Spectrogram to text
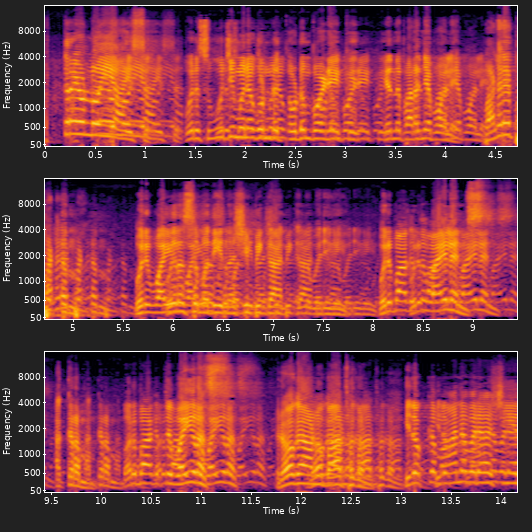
അത്രയുള്ളൂ ഈ ആയുസ്. ഒരു സൂചിമുന കൊണ്ട് തൊടുമ്പോഴേക്ക് എന്ന് പറഞ്ഞ പോലെ വളരെ പെട്ടെന്ന് ഒരു വൈറസ് മതി നശിപ്പിക്കാൻ എന്ന് വരികയും ഒരു ഭാഗത്ത് വയലൻസ് അക്രമം ഒരു ഭാഗത്ത് വൈറസ് രോഗാണുബാധകൾ ഇതൊക്കെ മാനവരാശിയെ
